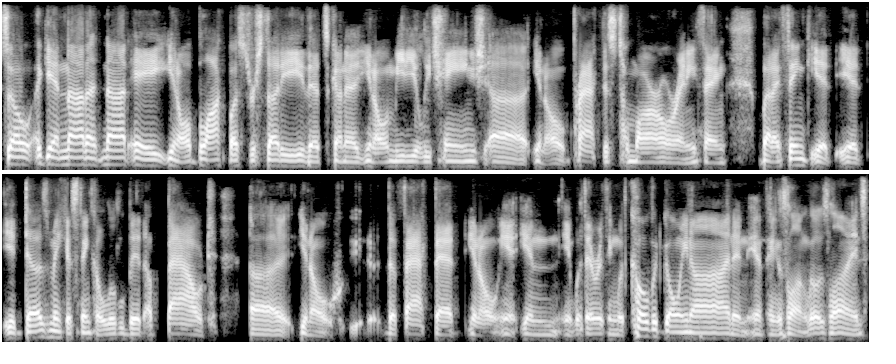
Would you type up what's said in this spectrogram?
so again, not a not a you know a blockbuster study that's going to you know immediately change uh, you know practice tomorrow or anything, but I think it it it does make us think a little bit about uh, you know, the fact that, you know, in, in, with everything with COVID going on and, and things along those lines,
